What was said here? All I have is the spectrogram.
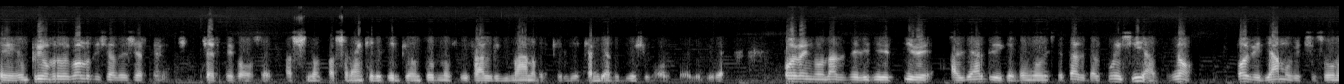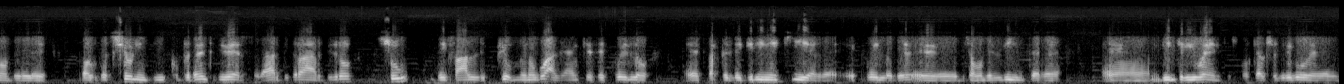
Eh, un primo protocollo diceva certe, certe cose, faccio, non faccio neanche l'esempio, non torno sui falli di mano perché lì è cambiato dieci volte. Poi vengono date delle direttive agli arbitri che vengono rispettate da alcuni sì, altri no. Poi vediamo che ci sono delle valutazioni di- completamente diverse da arbitro a arbitro su dei falli più o meno uguali, anche se quello eh, tra Pellegrini e Kier e quello de- eh, diciamo dell'Inter eh, di Inter Juventus col calcio di rigore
